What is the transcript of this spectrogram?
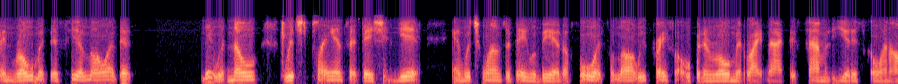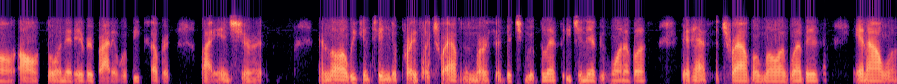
enrollment that's here, Lord, that they would know which plans that they should get and which ones that they would be able to afford. So, Lord, we pray for open enrollment right now at this time of the year that's going on also, and that everybody would be covered by insurance. And Lord, we continue to pray for traveling mercy that you would bless each and every one of us that has to travel, Lord, whether it's in our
